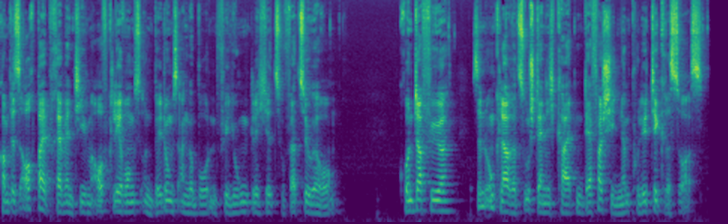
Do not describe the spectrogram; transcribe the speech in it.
kommt es auch bei präventiven Aufklärungs- und Bildungsangeboten für Jugendliche zu Verzögerungen. Grund dafür sind unklare Zuständigkeiten der verschiedenen Politikressorts.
